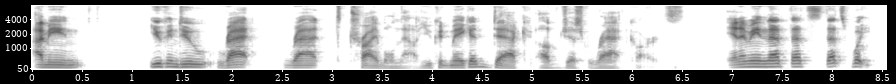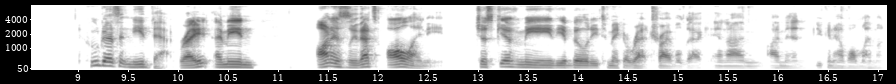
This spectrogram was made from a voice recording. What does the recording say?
I mean, you can do rat rat tribal now. You could make a deck of just rat cards. And I mean that that's that's what who doesn't need that, right? I mean, honestly, that's all I need. Just give me the ability to make a rat tribal deck and I'm I'm in. You can have all my money.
